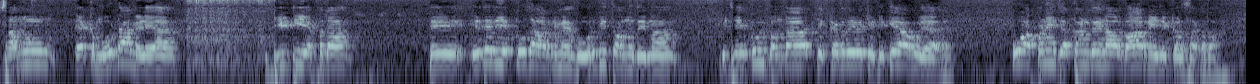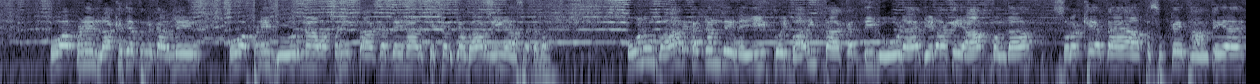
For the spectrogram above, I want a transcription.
ਸਾਨੂੰ ਇੱਕ ਮੋਢਾ ਮਿਲਿਆ ਡੀਟੀਐਫ ਦਾ ਤੇ ਇਹਦੇ ਲਈ ਇੱਕ ਉਦਾਹਰਨ ਮੈਂ ਹੋਰ ਵੀ ਤੁਹਾਨੂੰ ਦੇਵਾਂ ਵੀ ਜੇ ਕੋਈ ਬੰਦਾ ਟਿਕਟ ਦੇ ਵਿੱਚ ਡਿੱਗਿਆ ਹੋਇਆ ਹੈ, ਉਹ ਆਪਣੇ ਯਤਨ ਦੇ ਨਾਲ ਬਾਹਰ ਨਹੀਂ ਨਿਕਲ ਸਕਦਾ। ਉਹ ਆਪਣੇ ਲੱਖ ਯਤਨ ਕਰ ਲੇ, ਉਹ ਆਪਣੇ ਜ਼ੋਰ ਨਾਲ, ਆਪਣੀ ਤਾਕਤ ਦੇ ਨਾਲ ਟਿਕਟ ਚੋਂ ਬਾਹਰ ਨਹੀਂ ਆ ਸਕਦਾ। ਉਹਨੂੰ ਬਾਹਰ ਕੱਢਣ ਦੇ ਲਈ ਕੋਈ ਬਾਹਰੀ ਤਾਕਤ ਦੀ ਲੋੜ ਹੈ, ਜਿਹੜਾ ਕਿ ਆਪ ਬੰਦਾ ਸੁਰੱਖਿਅਤ ਹੈ, ਆਪ ਸੁੱਕੇ ਥਾਂ ਤੇ ਹੈ,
